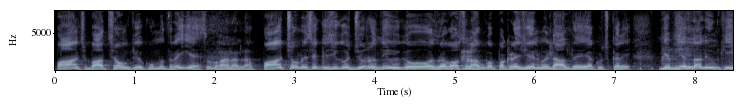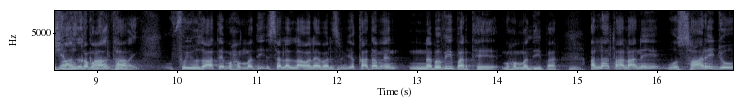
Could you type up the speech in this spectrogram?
پانچ بادشاہوں کی حکومت رہی ہے۔ سبحان اللہ۔ پانچوں میں سے کسی کو جرت نہیں ہوئی کہ وہ حضرت غوث السلام کو پکڑے جیل میں ڈال دے یا کچھ کرے۔ یہ بھی اللہ نے ان کی حفاظت کمال تھا۔ فیوزات محمدی صلی اللہ علیہ وآلہ وسلم، یہ قدم نبوی پر تھے، محمدی پر۔ اللہ تعالیٰ نے وہ سارے جو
